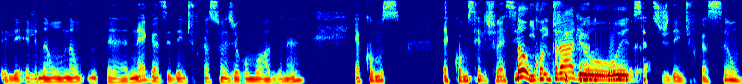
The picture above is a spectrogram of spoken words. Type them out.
ele não não é, nega as identificações de algum modo, né? É como se, é como se ele tivesse não, contrário, o processo de identificação.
